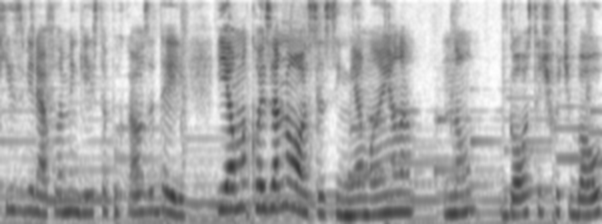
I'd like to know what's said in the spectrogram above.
quis virar flamenguista por causa dele. E é uma coisa nossa, assim. Minha mãe, ela não gosta de futebol,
